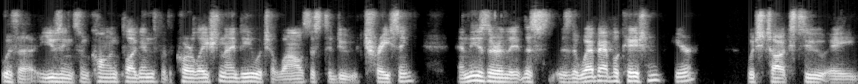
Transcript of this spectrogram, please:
with a, using some Kong plugins with a correlation ID, which allows us to do tracing. And these are the, this is the web application here, which talks to a,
